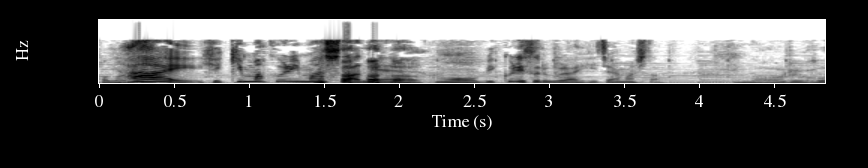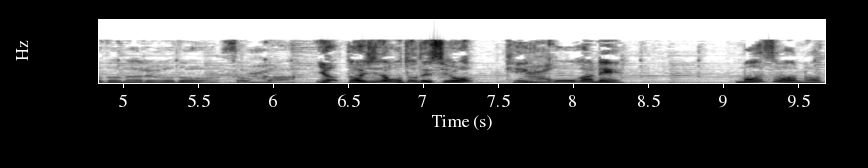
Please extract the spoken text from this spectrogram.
かなり。はい、引きまくりましたね。もうびっくりするぐらい引いちゃいました。なるほど、なるほど。そうか。い、や、大事なことですよ。健康がね、まずはな、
